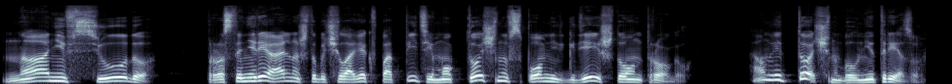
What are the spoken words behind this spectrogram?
но не всюду. Просто нереально, чтобы человек в подпитии мог точно вспомнить, где и что он трогал. А он ведь точно был нетрезвым.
